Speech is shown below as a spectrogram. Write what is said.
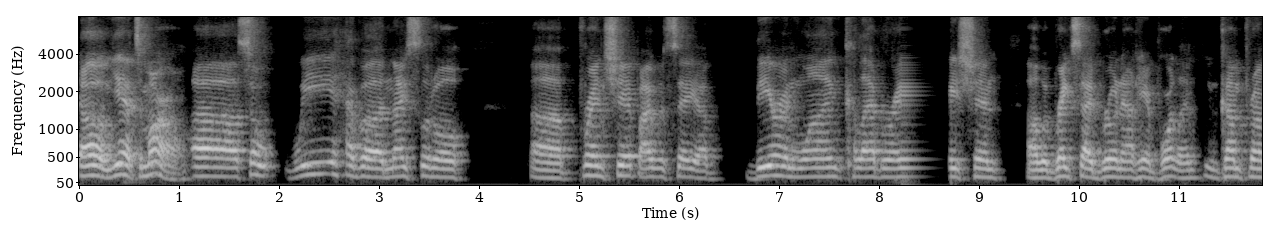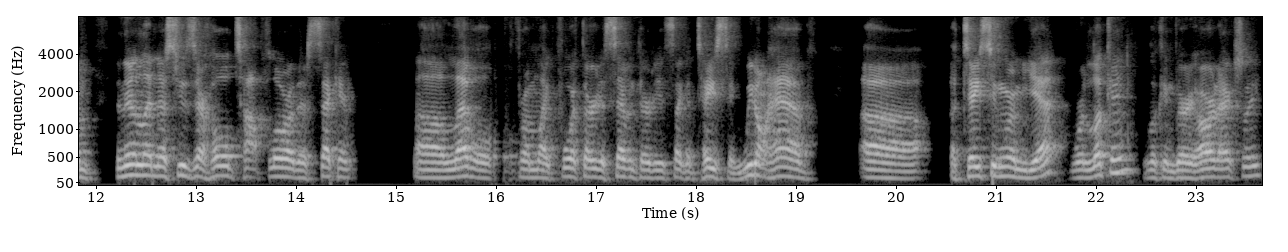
Oh yeah, tomorrow. Uh, so we have a nice little uh, friendship. I would say a beer and wine collaboration uh, with Breakside Brewing out here in Portland. You can come from, and they're letting us use their whole top floor, their second uh, level from like 4.30 to 7.30. It's like a tasting. We don't have uh, a tasting room yet. We're looking, looking very hard actually.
